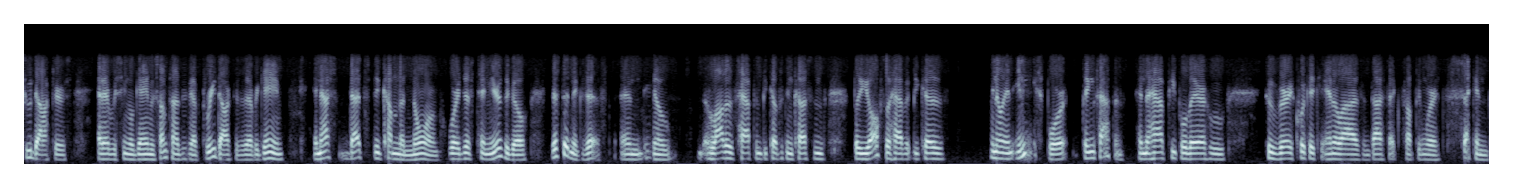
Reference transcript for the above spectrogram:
two doctors at every single game, and sometimes we have three doctors at every game. and that's that's become the norm. Where just ten years ago, this didn't exist, and you know, a lot of this happened because of concussions, but you also have it because, you know, in any sport, things happen, and to have people there who who very quickly can analyze and dissect something where seconds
